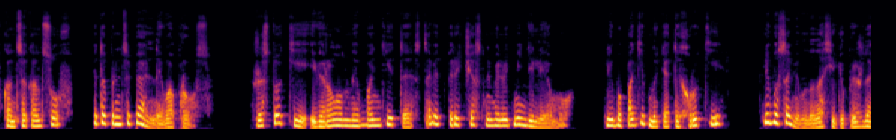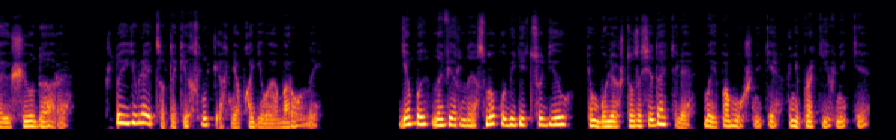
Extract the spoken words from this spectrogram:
В конце концов, это принципиальный вопрос. Жестокие и вероломные бандиты ставят перед честными людьми дилемму: либо погибнуть от их руки, либо самим наносить упреждающие удары, что и является в таких случаях необходимой обороной. Я бы, наверное, смог убедить судью, тем более что заседатели мои помощники, а не противники.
